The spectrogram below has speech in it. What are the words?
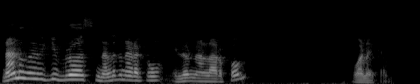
நான் உங்களுக்கு ப்ரோஸ் நல்லது நடக்கும். எல்லோரும் நல்லா இருப்போம். வணக்கம்.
